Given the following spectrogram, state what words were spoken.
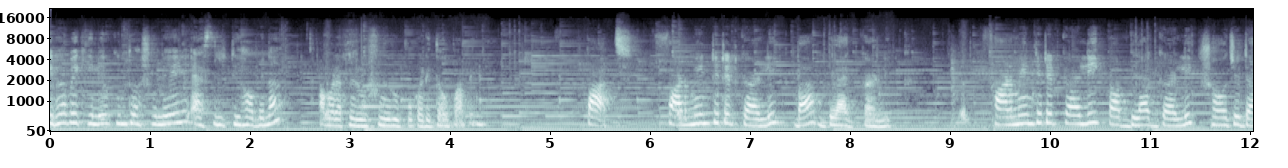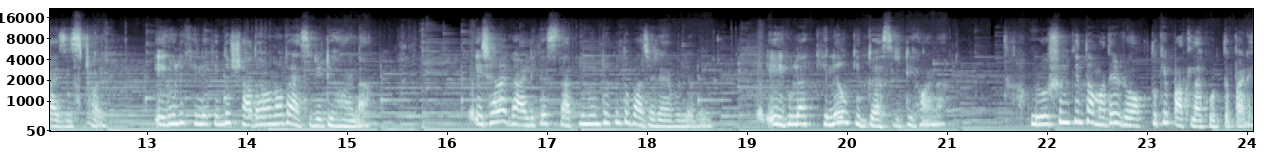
এভাবে খেলেও কিন্তু আসলে অ্যাসিডিটি হবে না। আবার আপনি রসুনের উপকারিতাও পাবেন। পাঁচ ফার্মেন্টেটেড গার্লিক বা ব্ল্যাক গার্লিক ফার্মেন্টেটেড গার্লিক বা ব্ল্যাক গার্লিক সহজে ডাইজেস্ট হয়। এগুলি খেলে কিন্তু সাধারণত অ্যাসিডিটি হয় না। এছাড়া গার্লিকের সাপ্লিমেন্টও কিন্তু বাজারে অ্যাভেলেবেল এইগুলা খেলেও কিন্তু অ্যাসিডিটি হয় না। রসুন কিন্তু আমাদের রক্তকে পাতলা করতে পারে।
